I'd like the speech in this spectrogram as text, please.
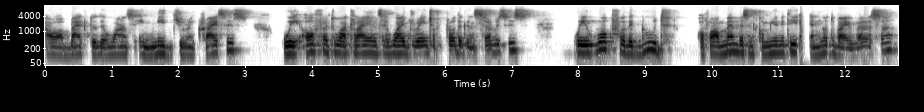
our back to the ones in need during crisis. We offer to our clients a wide range of products and services. We work for the good of our members and community and not vice versa.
